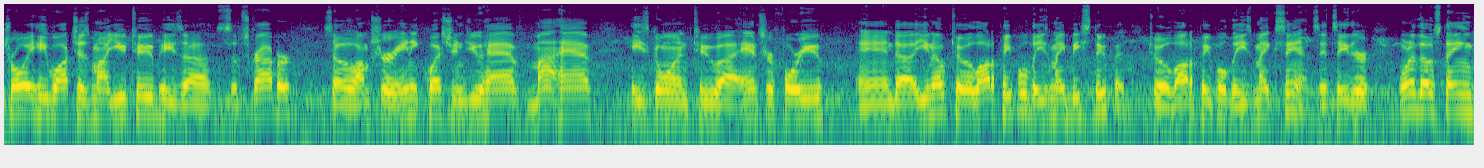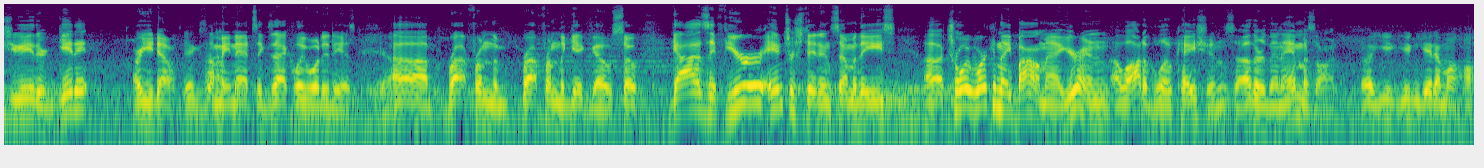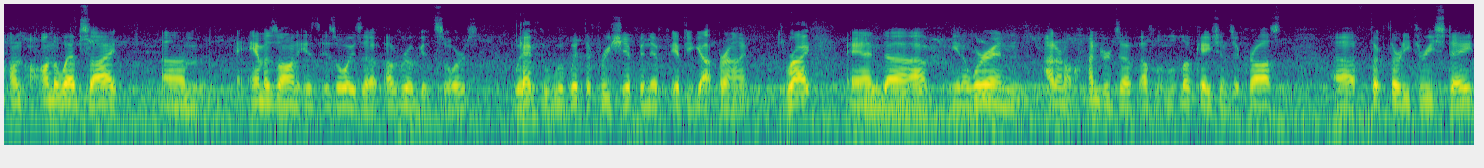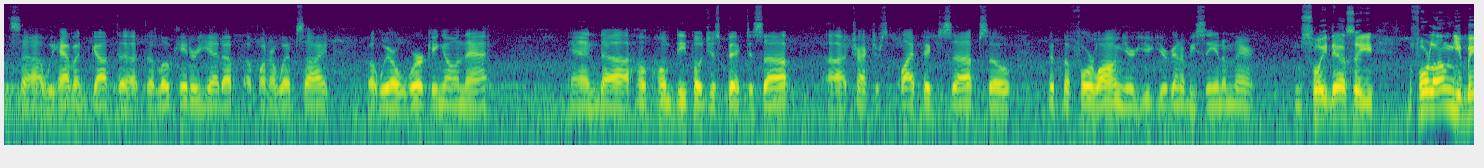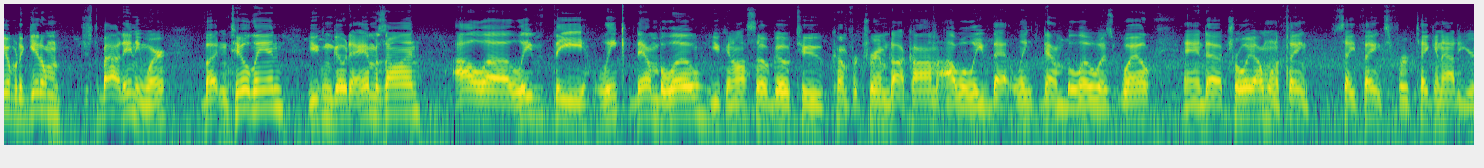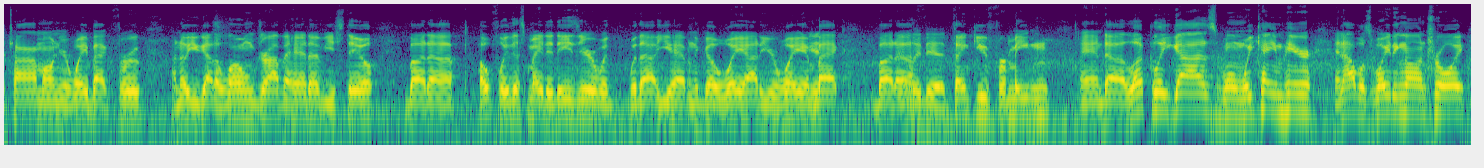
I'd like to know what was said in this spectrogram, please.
Troy, he watches my YouTube. He's a subscriber, so I'm sure any questions you have, might have, he's going to uh, answer for you And uh, you know, to a lot of people, these may be stupid. To a lot of people, these make sense. It's either one of those things you either get it or you don't. Exactly. I mean, that's exactly what it is, Yeah. uh, right from the right from the get go. So, guys, if you're interested in some of these, uh, Troy, where can they buy them at? You're in a lot of locations other than Amazon. Well, you, you can get them on, on, on the website. Um, Amazon is, is always a, a real good source with, Okay. with the free shipping if, if you got Prime. Right. And, uh, you know, we're in, I don't know, hundreds of, of locations across uh, th- 33 states. Uh, we haven't got the, the locator yet up, up on our website, but we are working on that. And uh, Home Home Depot just picked us up. Uh, Tractor Supply picked us up. So but before long, you're, you're going to be seeing them there. Sweet deal. So you, before long, you'll be able to get them just about anywhere. But until then, you can go to Amazon. I'll uh, leave the link down below. You can also go to comforttrim.com. I will leave that link down below as well. And uh, Troy, I want to thank say thanks for taking out of your time on your way back through. I know you got a long drive ahead of you still, but uh, hopefully this made it easier with without you having to go way out of your way and It back. But uh, really did. thank you for meeting. And uh, luckily, guys, when we came here and I was waiting on Troy,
